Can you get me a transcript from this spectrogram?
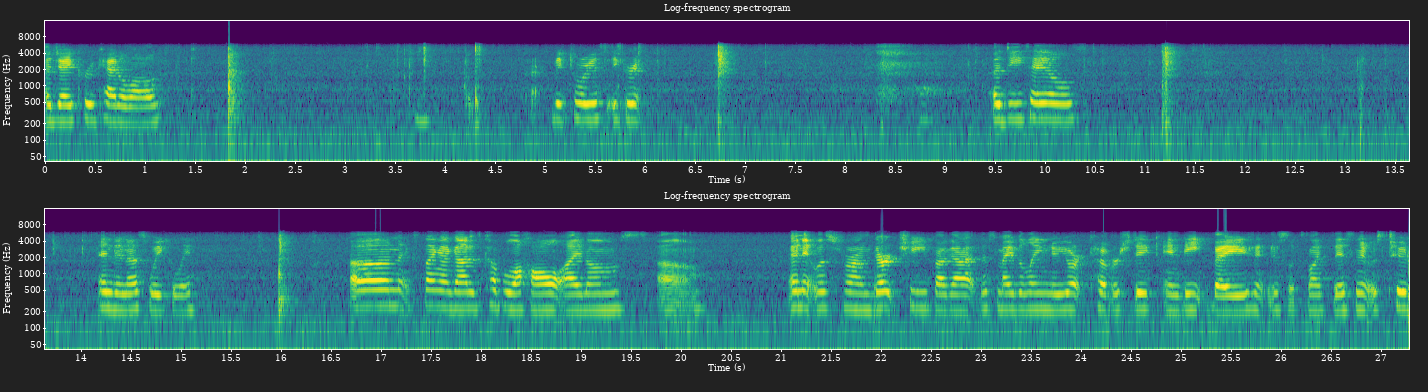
A J. Crew catalog. Victoria's Secret. A Details. And an Us Weekly uh, next thing I got is a couple of haul items. Um, and it was from Dirt Cheap. I got this Maybelline New York cover stick in deep beige. It just looks like this. And it was $2.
